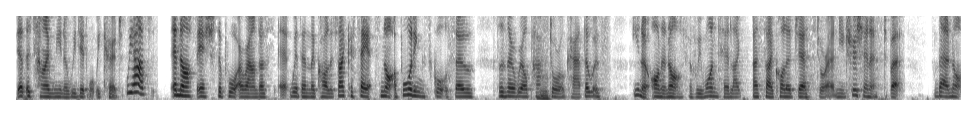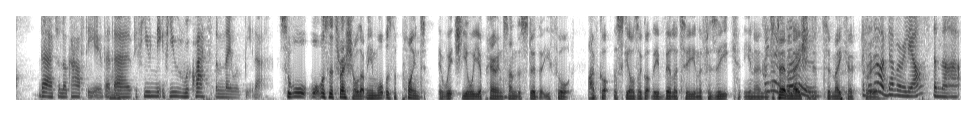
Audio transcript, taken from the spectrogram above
at the time, you know, we did what we could. We had enough-ish support around us uh, within the college. Like I say, it's not a boarding school, so there's no real pastoral care. There was, you know, on and off if we wanted, like a psychologist or a nutritionist, but they're not there to look after you. They're there if you if you request them, they would be there. So, what was the threshold? I mean, what was the point at which you or your parents understood that you thought, I've got the skills, I've got the ability and the physique, you know, the determination to, to make a I don't know. I've never really asked them that.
